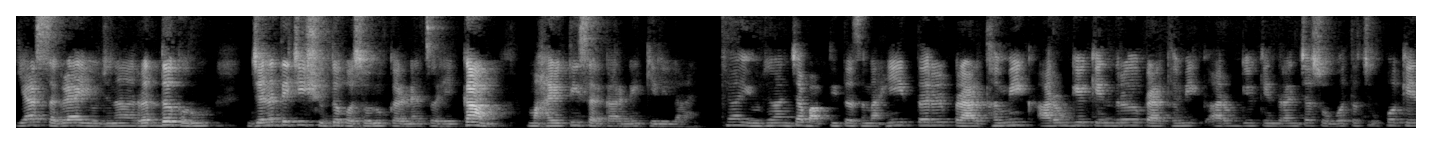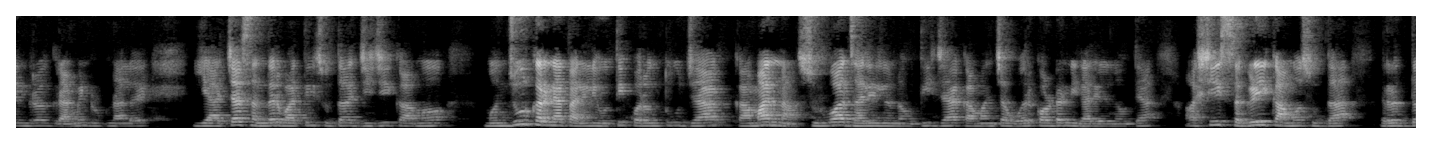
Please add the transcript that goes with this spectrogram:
या सगळ्या योजना रद्द करून जनतेची शुद्ध फसवणूक करण्याचं हे काम महायुती सरकारने केलेलं आहे. त्या योजनांच्या बाबतीतच नाही तर प्राथमिक आरोग्य केंद्र प्राथमिक आरोग्य केंद्रांच्या सोबतच उपकेंद्र ग्रामीण रुग्णालय याच्या संदर्भातील सुद्धा जी जी कामं मंजूर करण्यात आलेली होती परंतु ज्या कामांना सुरुवात झालेली नव्हती ज्या कामांच्या वर्क ऑर्डर निघालेल्या नव्हत्या अशी सगळी कामंसुद्धा रद्द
